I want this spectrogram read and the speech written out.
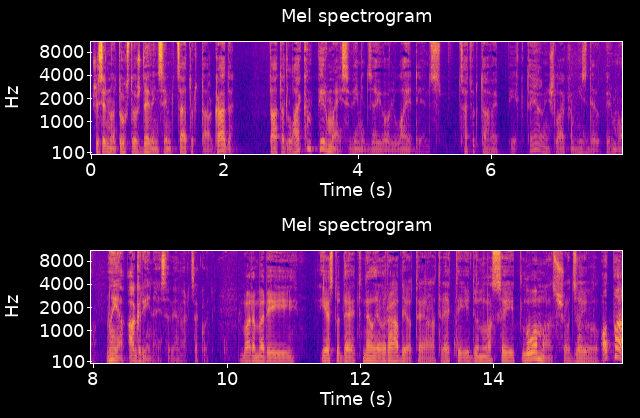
Šis ir no 1904. gada. Tā tad laikam pirmais viņa dzējoļu laidiens. 4. vai 5. viņš laikam izdeva pirmo. Nu jā, agrīnais, vienmēr sakot. Varam arī iestudēt nelielu radioteātrī etīdi un lasīt lomās šo dzējoli. Opā!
